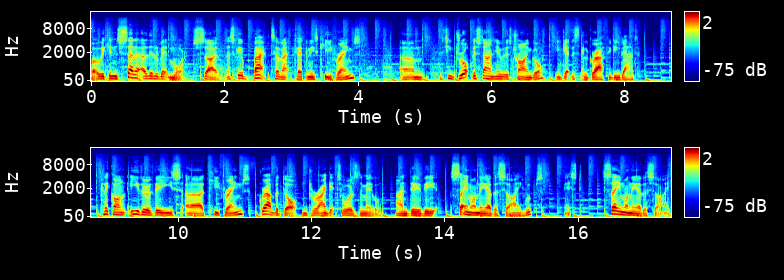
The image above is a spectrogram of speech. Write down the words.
But we can sell it a little bit more. So let's go back to that clip and these keyframes. Um, if you drop this down here with this triangle, you get this little graph you do doodad. Click on either of these uh, keyframes, grab the dot and drag it towards the middle and do the same on the other side. Whoops, missed. Same on the other side.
